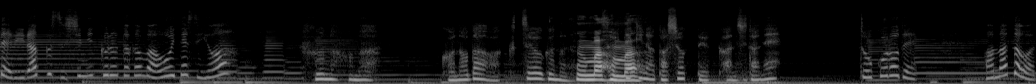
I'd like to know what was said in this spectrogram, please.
でリラックスしに来る方が多いですよ。ふむふむ。このバーは靴をぐのに。ふまふま最適な場所って感じだね。ところであなたは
